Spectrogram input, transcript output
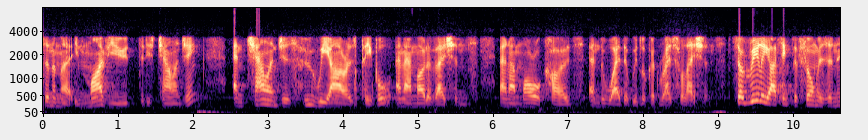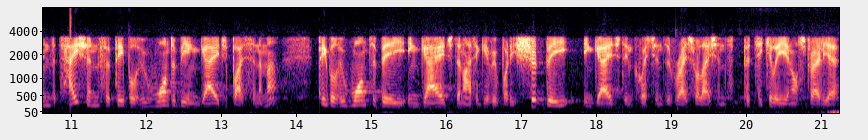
cinema, in my view, that is challenging and challenges who we are as people and our motivations and our moral codes and the way that we look at race relations. So, really, I think the film is an invitation for people who want to be engaged by cinema, people who want to be engaged, and I think everybody should be engaged in questions of race relations, particularly in Australia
